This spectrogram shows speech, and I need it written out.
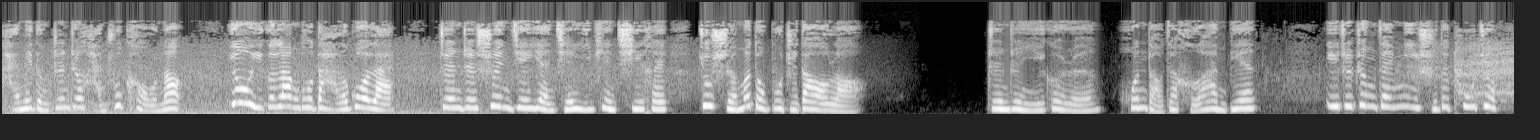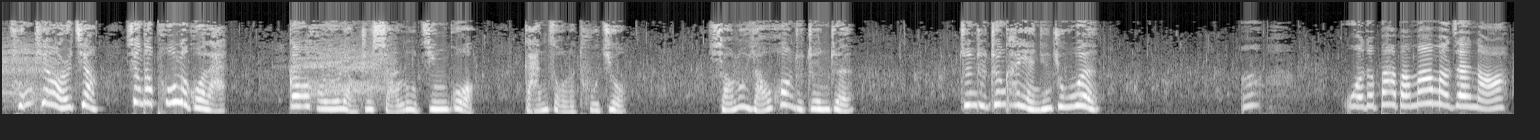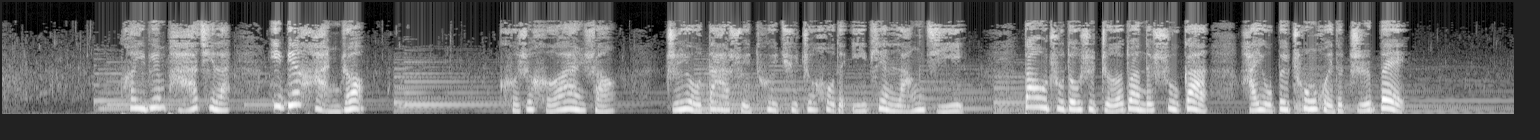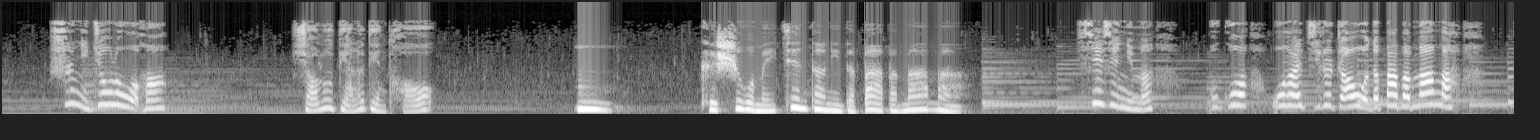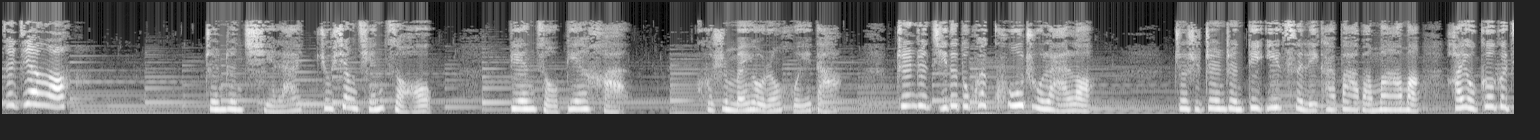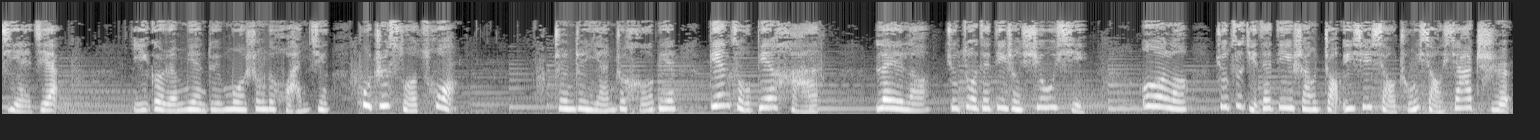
还没等珍珍喊出口呢。又一个浪头打了过来，珍珍瞬间眼前一片漆黑，就什么都不知道了。珍珍一个人昏倒在河岸边，一只正在觅食的秃鹫从天而降，向他扑了过来。刚好有两只小鹿经过，赶走了秃鹫。小鹿摇晃着珍珍，珍珍睁开眼睛就问：“嗯，我的爸爸妈妈在哪儿？”他一边爬起来，一边喊着。可是河岸上只有大水退去之后的一片狼藉，到处都是折断的树干，还有被冲毁的植被。是你救了我吗？小鹿点了点头。嗯，可是我没见到你的爸爸妈妈。谢谢你们，不过我还急着找我的爸爸妈妈。再见了。珍珍起来就向前走，边走边喊，可是没有人回答。珍珍急得都快哭出来了。这是珍珍第一次离开爸爸妈妈，还有哥哥姐姐，一个人面对陌生的环境，不知所措。珍珍沿着河边边走边喊，累了就坐在地上休息，饿了。就自己在地上找一些小虫小虾吃，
